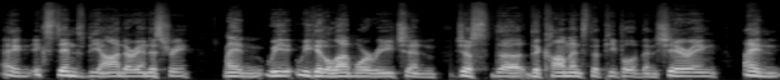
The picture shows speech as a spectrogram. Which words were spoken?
and extends beyond our industry. And we we get a lot more reach and just the the comments that people have been sharing and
